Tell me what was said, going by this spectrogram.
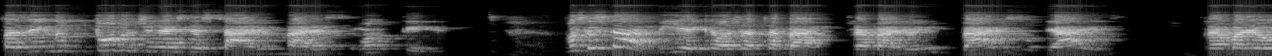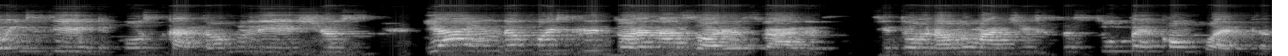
fazendo tudo de necessário para se manter. Você sabia que ela já traba trabalhou em vários lugares? Trabalhou em circos, catando lixos e ainda foi escritora nas horas vagas, se tornando uma artista super completa.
